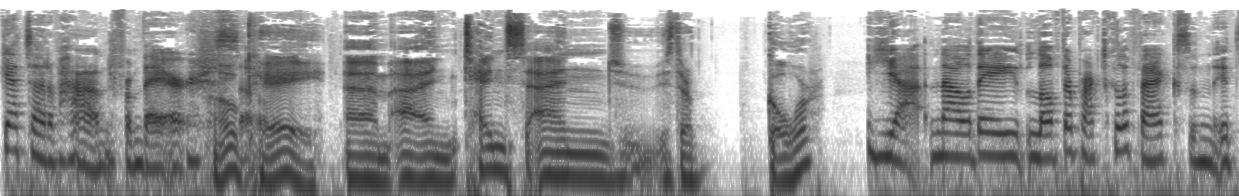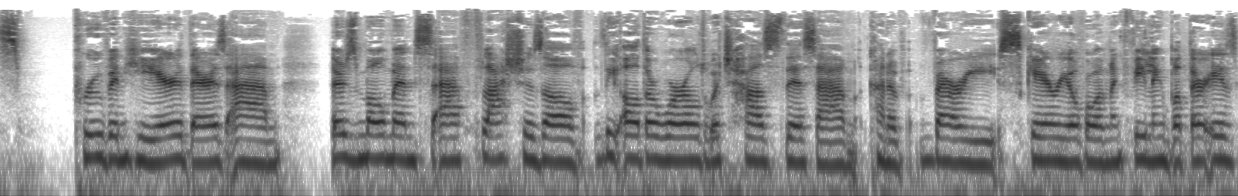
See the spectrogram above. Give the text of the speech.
gets out of hand from there. So- Okay. Um, and tense and is there gore? Yeah. Now they love their practical effects, and it's proven here. There's um there's moments, uh, flashes of the other world, which has this um kind of very scary, overwhelming feeling. But there is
